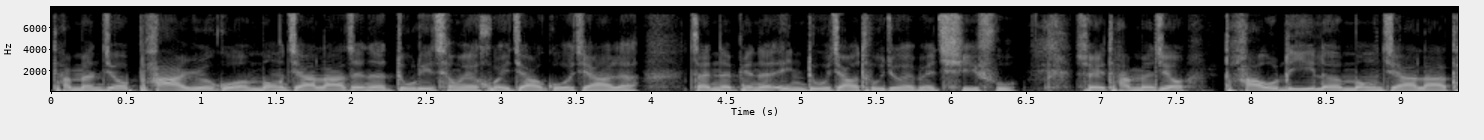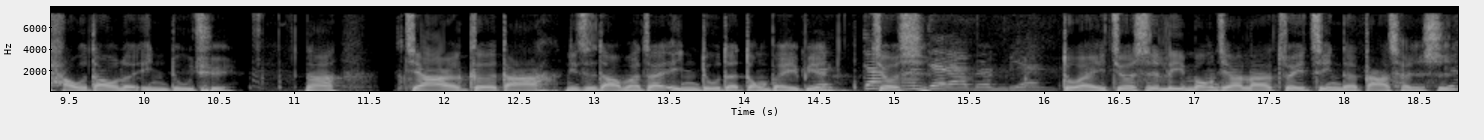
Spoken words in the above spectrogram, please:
他们就怕，如果孟加拉真的独立成为回教国家了，在那边的印度教徒就会被欺负，所以他们就逃离了孟加拉，逃到了印度去。那加尔各答你知道吗？在印度的东北边，就是对，就是离孟加拉最近的大城市。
